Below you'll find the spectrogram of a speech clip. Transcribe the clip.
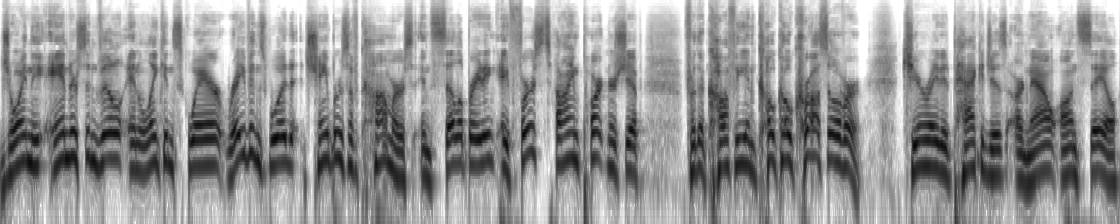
join the Andersonville and Lincoln Square Ravenswood Chambers of Commerce in celebrating a first time partnership for the coffee and cocoa crossover. Curated packages are now on sale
